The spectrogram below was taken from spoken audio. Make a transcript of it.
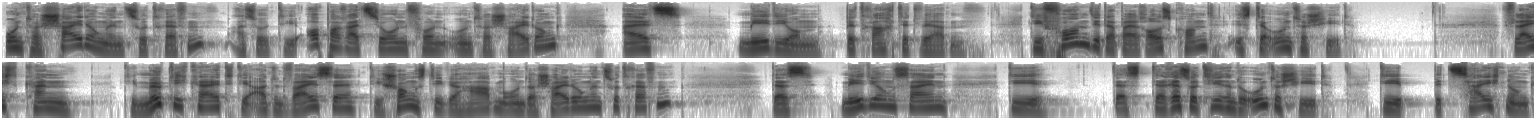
Unterscheidungen zu treffen, also die Operation von Unterscheidung, als Medium betrachtet werden. Die Form, die dabei rauskommt, ist der Unterschied. Vielleicht kann die Möglichkeit, die Art und Weise, die Chance, die wir haben, Unterscheidungen zu treffen, das Medium sein, die, das, der resultierende Unterschied, die Bezeichnung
